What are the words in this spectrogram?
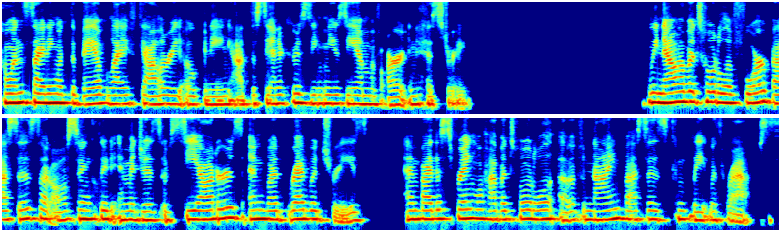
coinciding with the Bay of Life Gallery opening at the Santa Cruz Museum of Art and History. We now have a total of four buses that also include images of sea otters and redwood trees. And by the spring, we'll have a total of nine buses complete with wraps.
